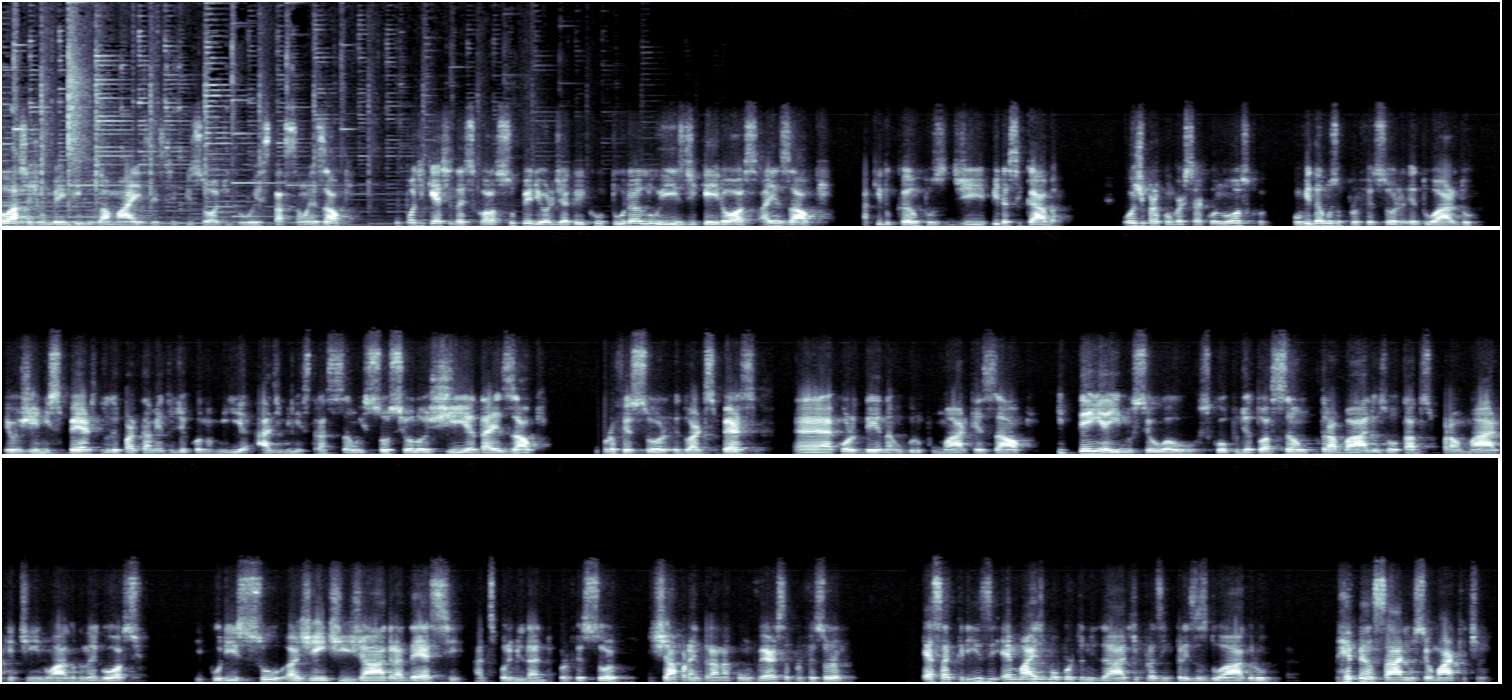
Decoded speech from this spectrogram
Olá, sejam bem-vindos a mais esse episódio do Estação Exalc, o podcast da Escola Superior de Agricultura Luiz de Queiroz, a Exalc, aqui do campus de Piracicaba. Hoje, para conversar conosco, convidamos o professor Eduardo Eugênio Spert, do Departamento de Economia, Administração e Sociologia da Exalc. O professor Eduardo Spert é, coordena o grupo Marca Exalc, que tem aí no seu escopo de atuação trabalhos voltados para o marketing no agronegócio. E por isso a gente já agradece a disponibilidade do professor. Já para entrar na conversa, professor, essa crise é mais uma oportunidade para as empresas do agro repensarem o seu marketing?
